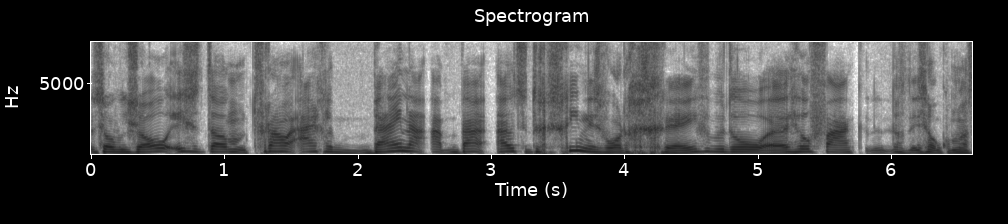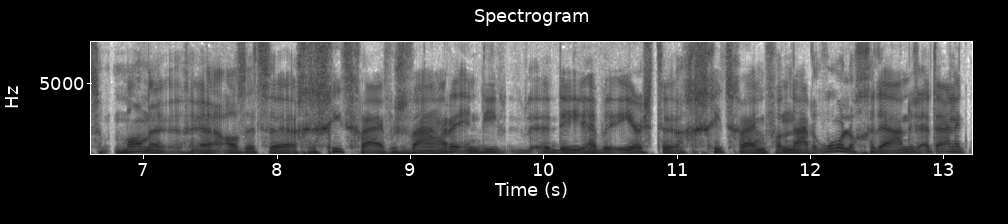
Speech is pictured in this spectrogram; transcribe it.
sowieso is het dan... vrouwen eigenlijk bijna uit de geschiedenis worden geschreven. Ik bedoel, eh, heel vaak, dat is ook omdat mannen uh, altijd uh, geschiedschrijvers waren. En die, die hebben de eerste geschiedschrijving van na de oorlog gedaan. Dus uiteindelijk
